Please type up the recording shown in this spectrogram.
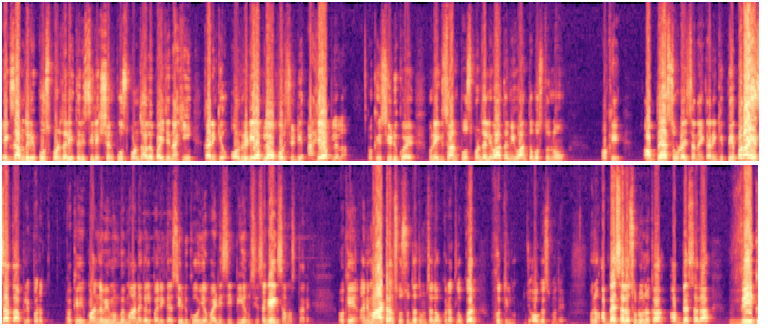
एक्झाम जरी पोस्टपोन झाली तरी सिलेक्शन पोस्टपोन झालं पाहिजे नाही कारण की ऑलरेडी आपल्या ऑपॉर्च्युनिटी आहे आपल्याला. ओके सिडको आहे. म्हणून एक्झाम पोस्टपोन झाली व आता निवांत बसतो. नो ओके अभ्यास सोडायचा नाही कारण की पेपर आहेच आता आपले परत. ओके मा नवी मुंबई महानगरपालिका CIDCO M I D C P M C सगळे एक्झाम असणार आहे. ओके आणि महाट्रान्सको तुमचा लवकरात लवकर होतील ऑगस्टमध्ये. म्हणून अभ्यासाला सोडू नका. अभ्यासाला वेग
